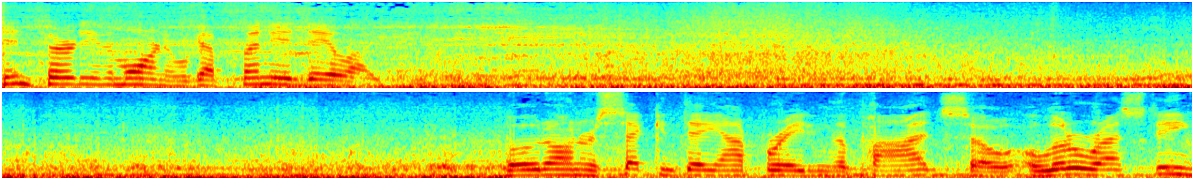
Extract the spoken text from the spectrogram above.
10.30 in the morning. We got plenty of daylight. Boat owner, second day operating the pod, so a little rusty,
